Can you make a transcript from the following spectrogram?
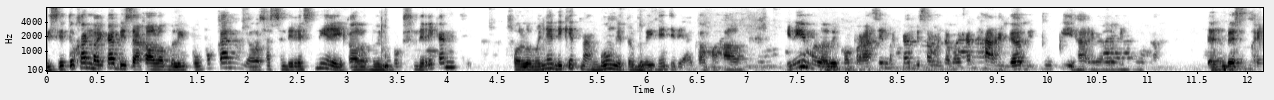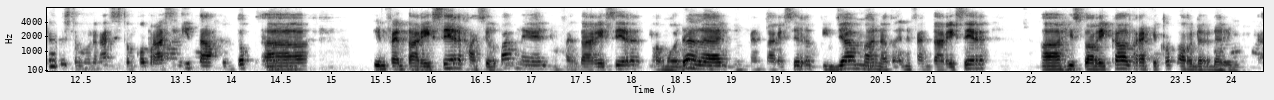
Di situ kan mereka bisa kalau beli pupuk kan nggak usah sendiri-sendiri. Kalau beli pupuk sendiri kan volumenya dikit nanggung gitu belinya jadi agak mahal. Ini melalui kooperasi mereka bisa mendapatkan harga B2B, harga lebih murah. Dan mereka bisa menggunakan sistem kooperasi kita untuk uh, inventarisir hasil panen, inventarisir permodalan, inventarisir pinjaman atau inventarisir uh, historical track record order dari mereka.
